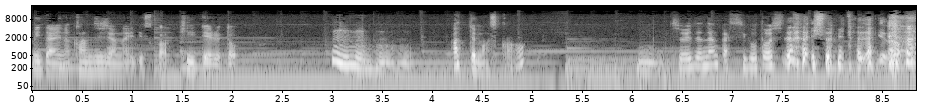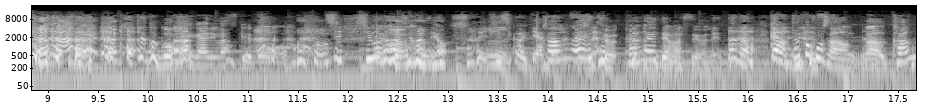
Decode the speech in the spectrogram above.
みたいな感じじゃないですか聞いてると。うんうんうん。合ってますか？うんうん。それでなんか仕事をしてない人みたいだけど。ちょっと語弊がありますけど。し仕事はしますよ。ひしこいてやって考えて考えてますよね。ただ、まあ、たかこさんが考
